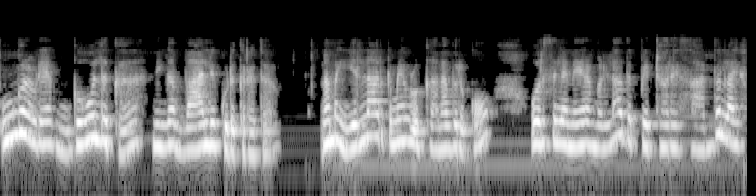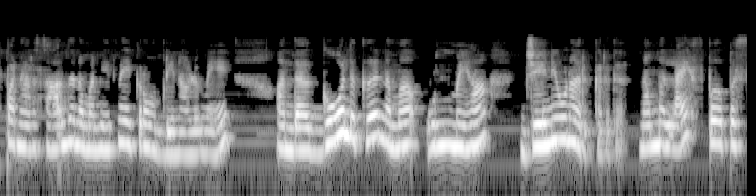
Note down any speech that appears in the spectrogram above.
உங்களுடைய கோலுக்கு நீங்கள் வேல்யூ கொடுக்கறது. நம்ம எல்லாருக்குமே ஒரு கனவு இருக்கும். ஒரு சில நேரங்களில் அது பெற்றோரை சார்ந்து லைஃப் பார்ட்னரை சார்ந்து நம்ம நிர்ணயிக்கிறோம் அப்படின்னாலுமே அந்த கோலுக்கு நம்ம உண்மையாக ஜென்யூனாக இருக்கிறது. நம்ம லைஃப் பர்பஸ்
